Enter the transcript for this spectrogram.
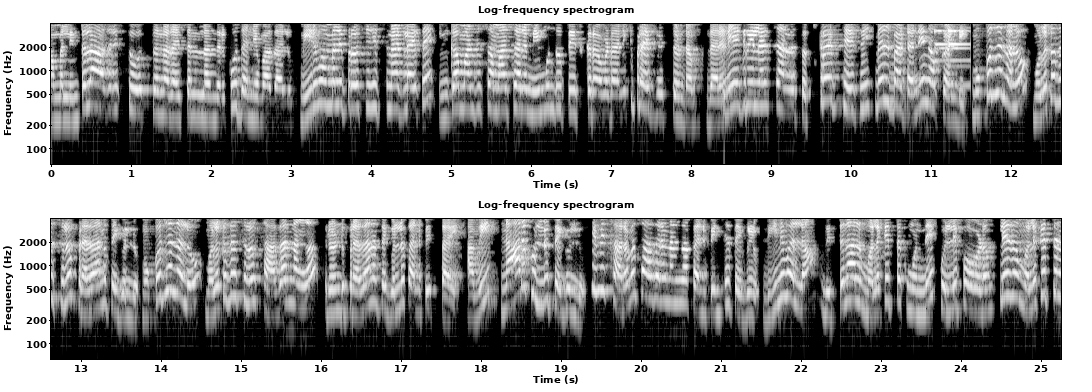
మమ్మల్ని ఇంతలా ఆదరిస్తూ వస్తున్న రైతన్నులందరికీ ధన్యవాదాలు. మీరు మమ్మల్ని ప్రోత్సహించినట్లయితే ఇంకా మంచి సమాచారం మీ ముందుకు తీసుకురావడానికి ప్రయత్నిస్తుంటాం. Dharani agri life channel subscribe చేసి బెల్ బటన్ని నొక్కండి. మొక్కజొన్నలో మొలక దశలో ప్రధాన తెగుళ్ళు మొక్కజొన్నలో మొలక దశలో సాధారణంగా రెండు ప్రధాన తెగుళ్ళు కనిపిస్తాయి. అవి నారకుళ్ళు తెగుళ్ళు ఇవి సర్వసాధారణంగా కనిపించే తెగులు దీనివల్ల విత్తనాలు మొలకెత్తక ముందే కుళ్ళిపోవడం లేదా మొలకెత్తిన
